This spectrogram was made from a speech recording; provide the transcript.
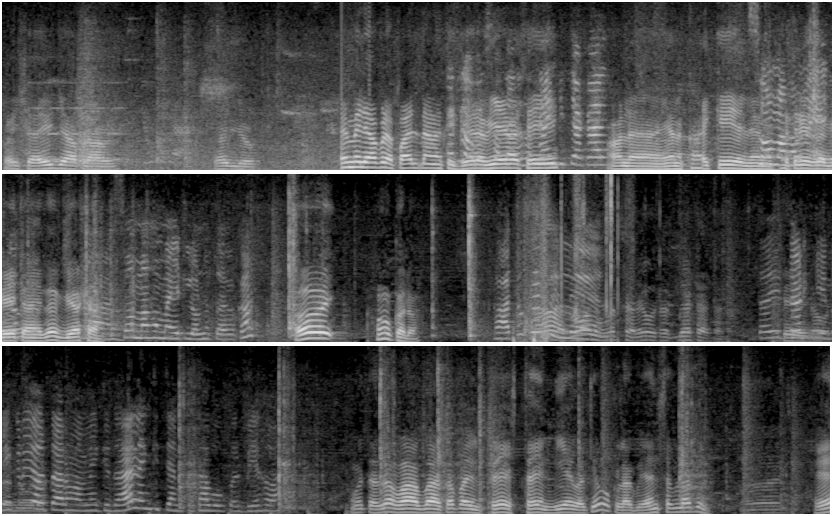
પૈસા આવી ગયા આપણા હવે. જોઈ લો ફેમિલી આપણે પાલતાણાથી ઘેરે વી આવ્યા છે અને એને કાંઈકી અને એને સોમાં ખત્રીસે બે ત્યાં બેઠા. સોમાં એટલો નતો આવ્યો કા? ઓય શું કરો? વાતો કરી લે. તો એ તડકે નીકળી અવતારમાં. મેં કીધું હાલ એમ ત્યાં કથા ઉપર બેહવા હું તો જા વાહ વાહ કપાઈને ફ્રેશ થઈને વી કેવો લાગે હેન્ડસમ લાગે હે?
